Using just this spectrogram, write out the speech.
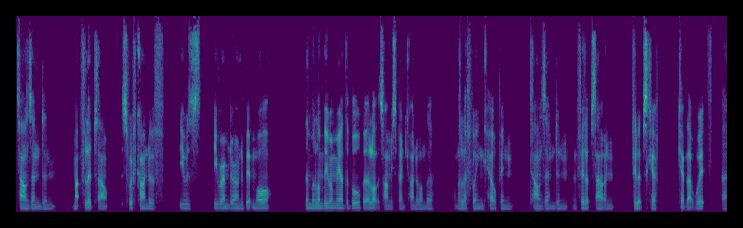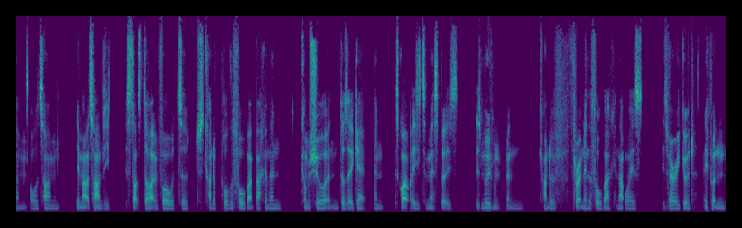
Townsend and Matt Phillips out. Swift kind of he was he roamed around a bit more than Molumby when we had the ball, but a lot of the time he spent kind of on the on the left wing helping Townsend and, and Phillips out, and Phillips kept kept that width um, all the time. And the amount of times he starts darting forward to just kind of pull the fullback back and then comes short and does it again, and it's quite easy to miss, but his his movement and kind of threatening the fullback in that way is is very good. He put in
